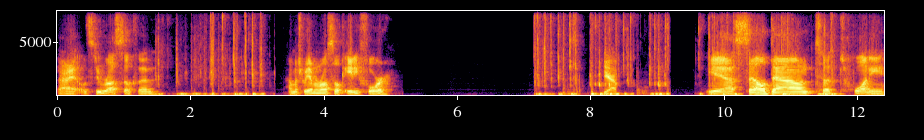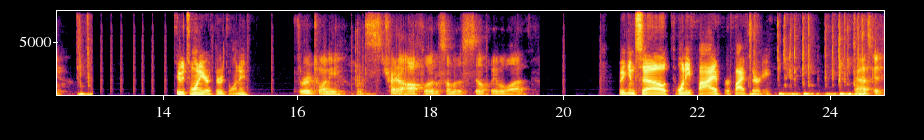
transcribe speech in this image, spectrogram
All right, let's do raw silk then. How much we have in raw silk? 84. Yeah. Yeah, sell down to 20 220 or through 20. through 20. Let's try to offload some of the silk. We have a lot. We can sell 25 for 530. Yeah, that's good.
